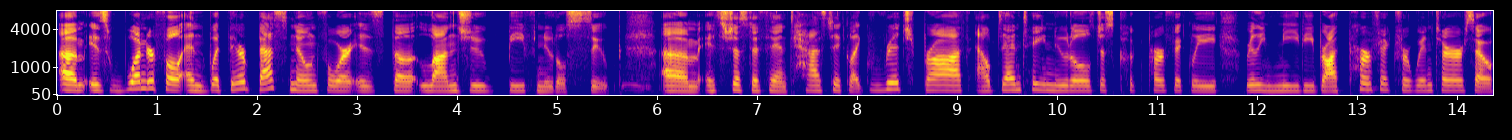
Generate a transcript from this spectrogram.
um, is wonderful. And what they're best known for is the Lanzhou beef noodle soup. Um, it's just a fantastic, like rich broth, al dente noodles, just cooked perfectly, really meaty broth, perfect for winter. So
